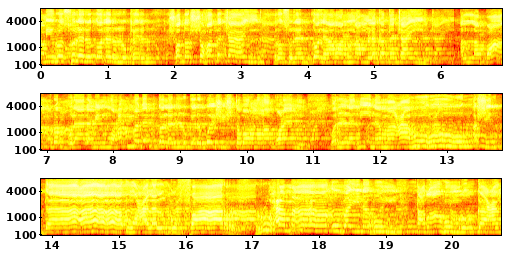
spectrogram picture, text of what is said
আমি রসুলের দলের লোকের সদস্য হতে চাই, রসুলের দলে আমার নাম লেখাতে চাই। আল্লাহ পাক রব্বুল আলামিন মুহাম্মাদের দলের লোকের বৈশিষ্ট্য বর্ণনা করেন, ওয়াল্লাযীনা মাআহু আশিদ্দাউ আলাল কুফার রুহামাউ বাইনাহুম তারাহুম রুকআন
